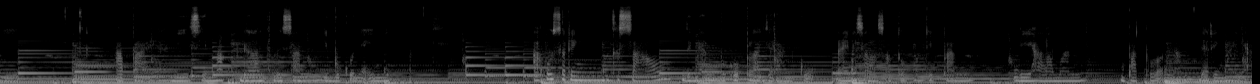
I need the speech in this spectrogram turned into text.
di apa ya disimak dalam tulisan di bukunya ini. Aku sering kesal dengan buku pelajaranku. Nah ini salah satu kutipan di halaman 46 dari Naya.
